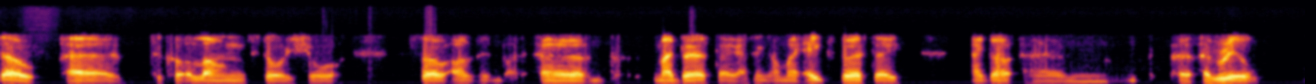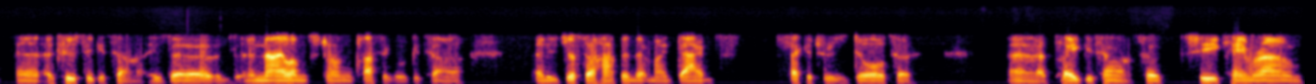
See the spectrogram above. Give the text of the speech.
So uh, to cut a long story short, so uh, uh, my birthday, I think on my eighth birthday, I got um, a, a, real uh, acoustic guitar. It's a, a, nylon strung classical guitar, and it just so happened that my dad's secretary's daughter uh, played guitar, so she came around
